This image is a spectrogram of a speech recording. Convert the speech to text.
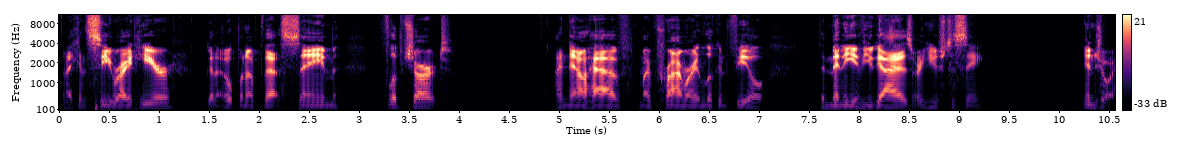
And I can see right here, I'm going to open up that same flip chart. I now have my primary look and feel that many of you guys are used to seeing. Enjoy.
